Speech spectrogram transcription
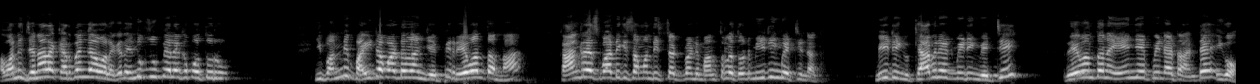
అవన్నీ జనాలకు అర్థం కావాలి కదా? ఎందుకు చూపించలేకపోతున్నారు ఇవన్నీ బయటపడ్డదని చెప్పి రేవంత్ అన్న కాంగ్రెస్ పార్టీకి సంబంధించినటువంటి మంత్రులతో మీటింగ్ పెట్టిండట. మీటింగ్ క్యాబినెట్ మీటింగ్ పెట్టి రేవంత్ అన్న ఏం చెప్పిండట అంటే ఇగో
